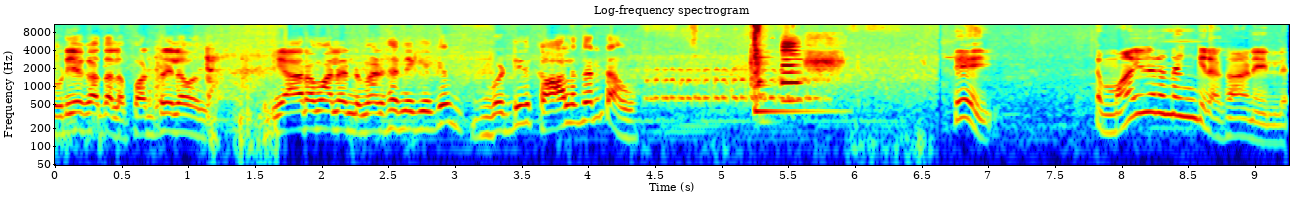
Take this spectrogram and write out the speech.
விடிய காத்தால பற்றையில் வந்து. யாரமா ரெண்டு மனுஷன் கேட்க பட்டி காலை திரட்டாங்க. டேய் இந்த மயூரன் எங்கடா காண இல்ல.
